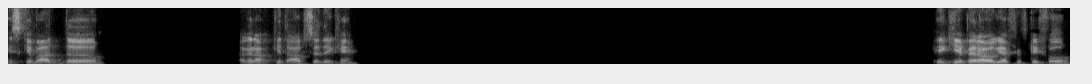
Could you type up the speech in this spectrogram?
इसके बाद अगर आप किताब से देखें एक ये पैरा हो गया फिफ्टी फोर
